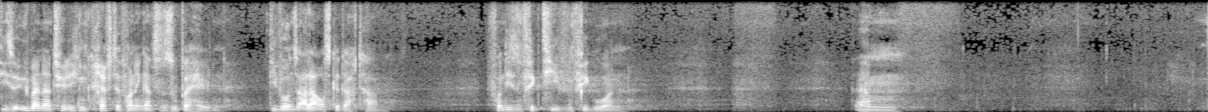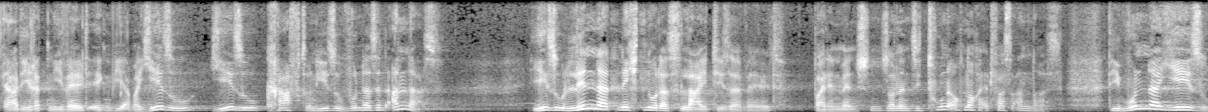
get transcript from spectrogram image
diese übernatürlichen Kräfte von den ganzen Superhelden, die wir uns alle ausgedacht haben? Von diesen fiktiven Figuren. Ähm, ja, die retten die Welt irgendwie, aber Jesu, Jesu Kraft und Jesu Wunder sind anders. Jesu lindert nicht nur das Leid dieser Welt bei den Menschen, sondern sie tun auch noch etwas anderes. Die Wunder Jesu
